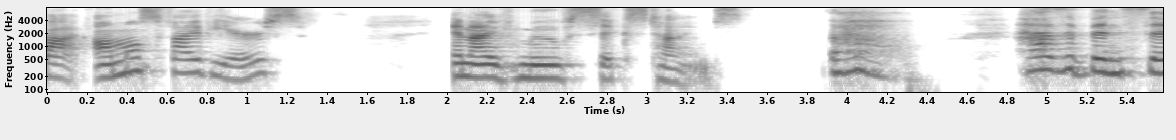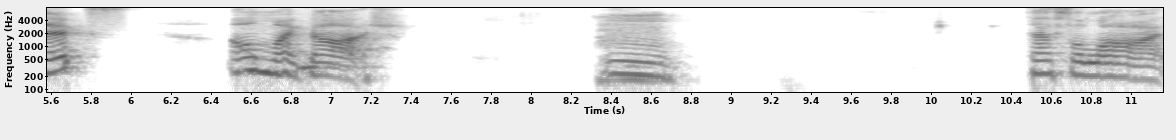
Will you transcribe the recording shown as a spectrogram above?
five almost five years and I've moved six times. Oh, has it been six? Oh my gosh. Mm. That's a lot.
